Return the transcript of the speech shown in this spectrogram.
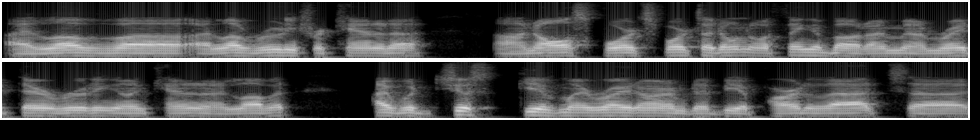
I love uh, I love rooting for Canada on all sports. Sports I don't know a thing about. I'm I'm right there rooting on Canada. I love it. I would just give my right arm to be a part of that, uh,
